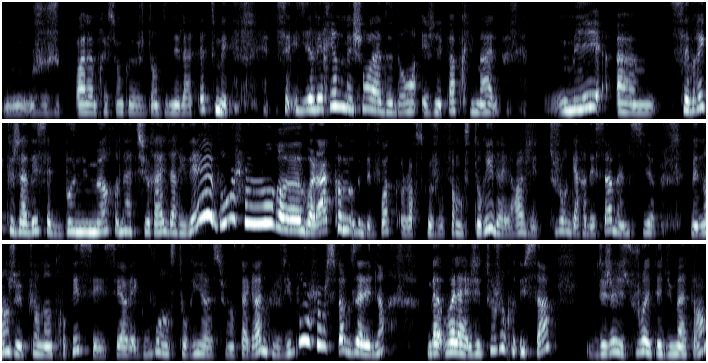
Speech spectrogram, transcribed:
Je n'ai pas l'impression que je dandinais la tête, mais il y avait rien de méchant là-dedans et je l'ai pas pris mal. Mais euh, c'est vrai que j'avais cette bonne humeur naturelle d'arriver hey, bonjour Voilà, comme des fois, lorsque je vous fais en story, d'ailleurs, j'ai toujours gardé ça, même si maintenant je vais plus en entreprise, c'est avec vous en story sur Instagram que je dis bonjour, j'espère que vous allez bien. Ben voilà, j'ai toujours eu ça. Déjà, j'ai toujours été du matin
